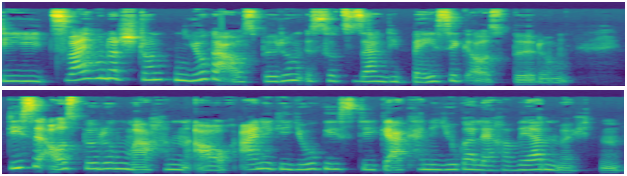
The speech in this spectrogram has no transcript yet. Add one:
Die 200 Stunden Yoga-Ausbildung ist sozusagen die Basic-Ausbildung. Diese Ausbildung machen auch einige Yogis, die gar keine Yogalehrer werden möchten,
